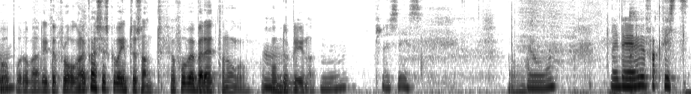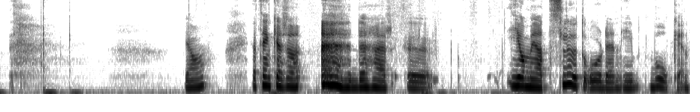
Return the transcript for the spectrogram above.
på, på de här lite frågorna. Det kanske skulle vara intressant. Jag får väl berätta någon gång om det blir något. Mm. Precis. Ja. Jo. Men det är ju faktiskt... Ja, jag tänker så det här... eh, I och med att slutorden i boken...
